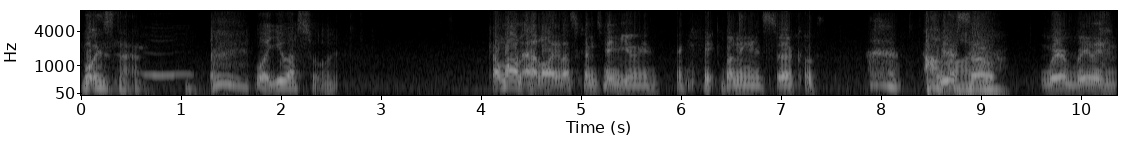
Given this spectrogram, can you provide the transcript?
what is that? What you asked for it? Come on, Ally, let's continue in Keep running in circles. I'll We're so... We're really I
